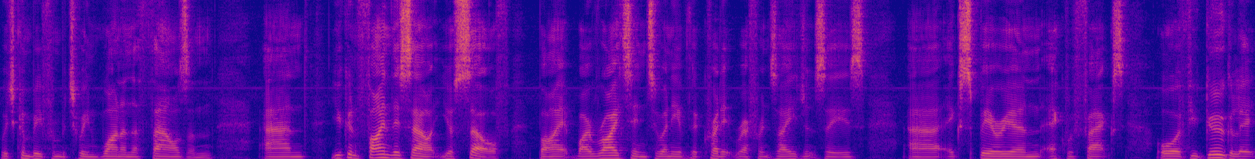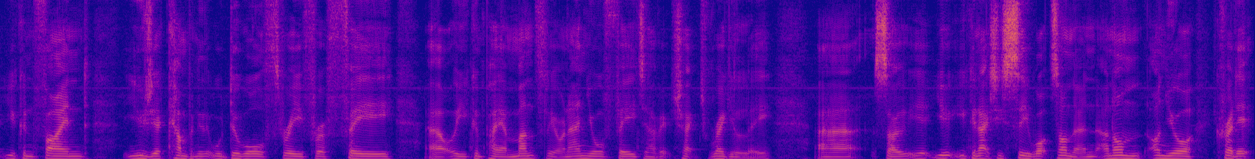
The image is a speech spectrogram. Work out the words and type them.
which can be from between one and a thousand, and you can find this out yourself by by writing to any of the credit reference agencies, uh, Experian, Equifax, or if you Google it, you can find usually a company that will do all three for a fee, uh, or you can pay a monthly or an annual fee to have it checked regularly. Uh, so you, you can actually see what's on there. And, and on, on your credit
